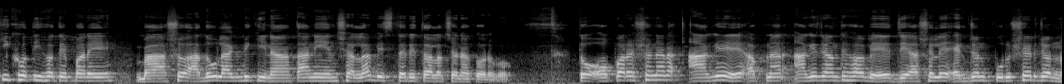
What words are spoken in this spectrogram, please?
কি ক্ষতি হতে পারে বা আসো আদৌ লাগবে কি না তা নিয়ে ইনশাল্লাহ বিস্তারিত আলোচনা করব। তো অপারেশনের আগে আপনার আগে জানতে হবে যে আসলে একজন পুরুষের জন্য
